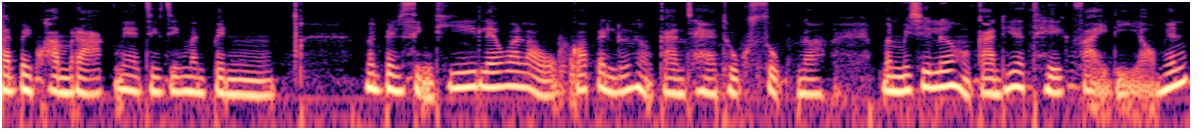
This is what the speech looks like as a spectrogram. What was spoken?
มันเป็นความรักเนี่ยจริง ๆ มันเป็นมันเป็นสิ่งที่เรียกว่าเราก็เป็นเรื่องของการแชร์ทุกสุขเนาะมันไม่ใช่เรื่องของการที่จะเทคฝ่ายเดียวเพราะฉะนั้น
